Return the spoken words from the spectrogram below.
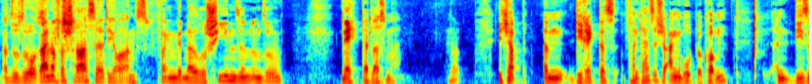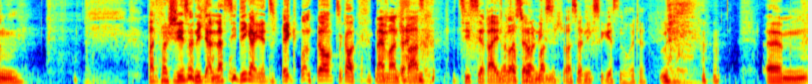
Also so rein auf der Straße hätte ich auch Angst. Vor allem, wenn da so Schienen sind und so. Nee, das lassen wir. Ich habe ähm, direkt das fantastische Angebot bekommen, an diesem Was verstehst du nicht an? Lass die Dinger jetzt weg und hör auf zu kauen. Nein, war ein Spaß. Ziehst dir rein. Du hast ja noch nichts, nicht. du hast ja nichts gegessen heute. ähm,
